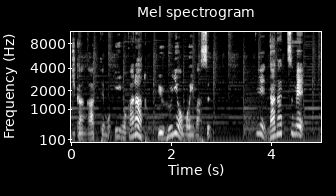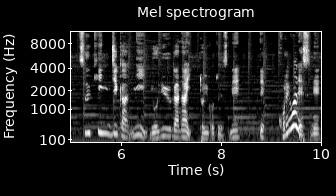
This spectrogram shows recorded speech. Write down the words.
時間があってもいいのかなというふうに思います。で、7つ目、通勤時間に余裕がないということですね。で、これはですね、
